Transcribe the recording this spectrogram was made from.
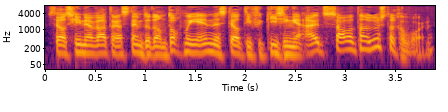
Stel, China Watra stemt er dan toch mee in... en stelt die verkiezingen uit. Zal het dan rustiger worden?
